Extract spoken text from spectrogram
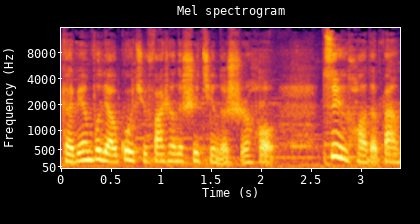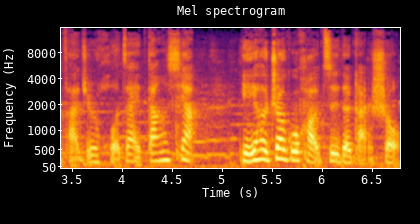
改变不了过去发生的事情的时候，最好的办法就是活在当下，也要照顾好自己的感受，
